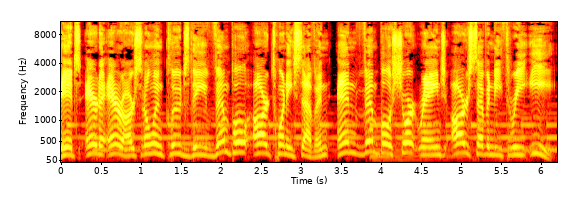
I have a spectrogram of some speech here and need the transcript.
Its air to air arsenal includes the Vympel R 27 and Vympel short range R 73E.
